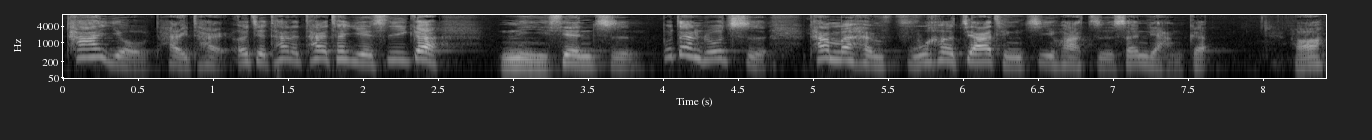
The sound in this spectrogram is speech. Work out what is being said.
他有太太，而且他的太太也是一个女先知。不但如此，他们很符合家庭计划，只生两个，啊，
